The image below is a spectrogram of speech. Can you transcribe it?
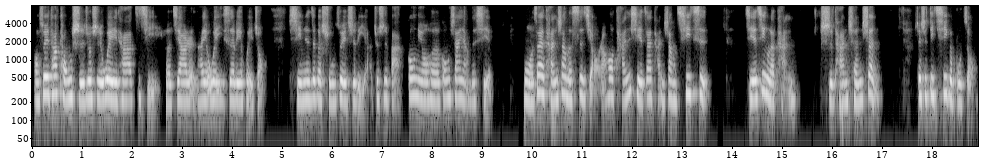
哦，所以他同时就是为他自己和家人，还有为以色列会众行了这个赎罪之礼啊，就是把公牛和公山羊的血。抹在坛上的四角，然后弹血在坛上七次，洁净了坛，使坛成圣。这是第七个步骤。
